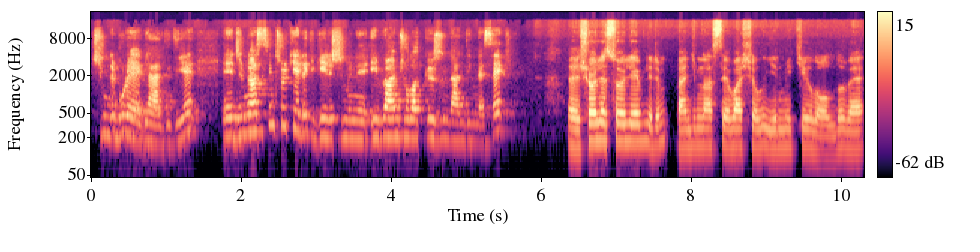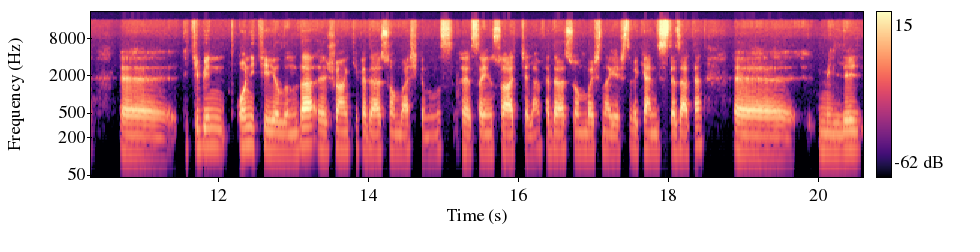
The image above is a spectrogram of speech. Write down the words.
şimdi buraya geldi diye. E, jimnastiğin Türkiye'deki gelişimini İbrahim Çolak gözünden dinlesek. E, şöyle söyleyebilirim. Ben jimnastiğe başlayalı 22 yıl oldu ve e, 2012 yılında e, şu anki federasyon başkanımız e, Sayın Suat Çelen federasyonun başına geçti ve kendisi de zaten e, milli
